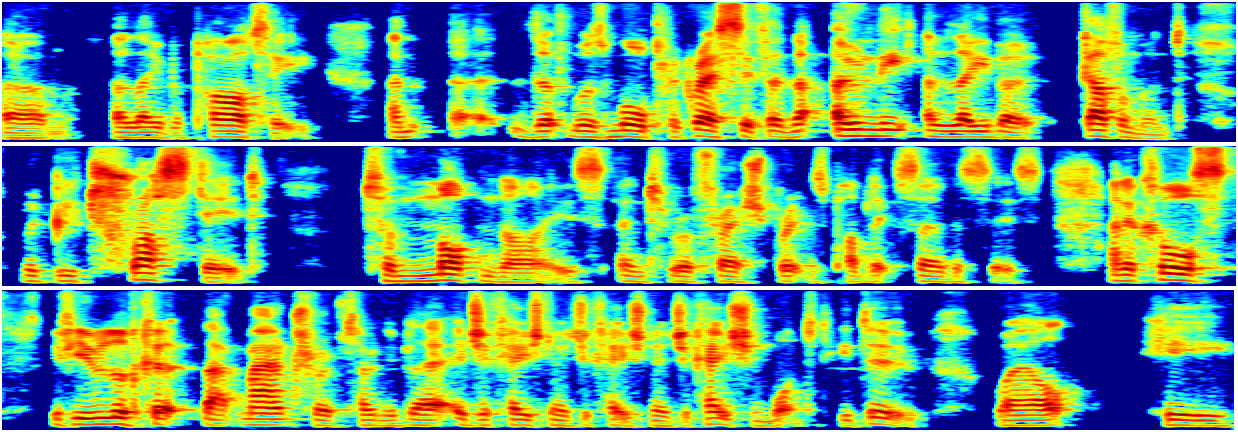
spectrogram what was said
um, a Labour Party and uh, that was more progressive, and that only a Labour government would be trusted to modernise and to refresh Britain's public services. And of course, if you look at that mantra of Tony Blair, education, education, education, what did he do? Well, he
